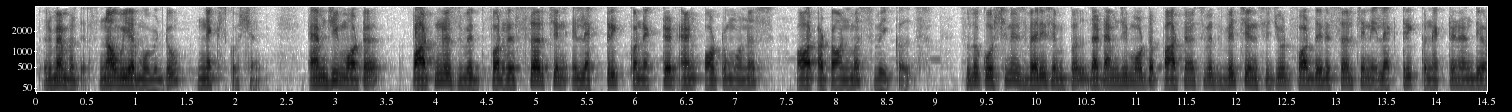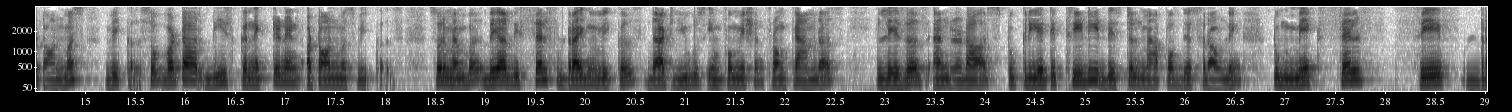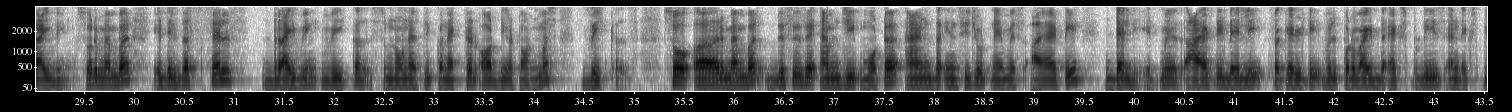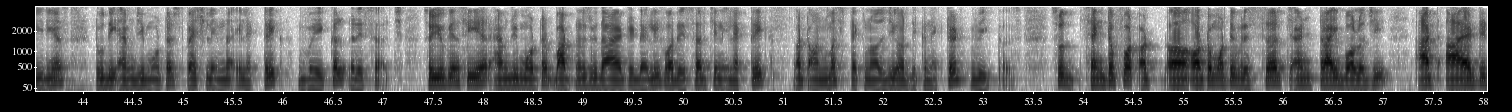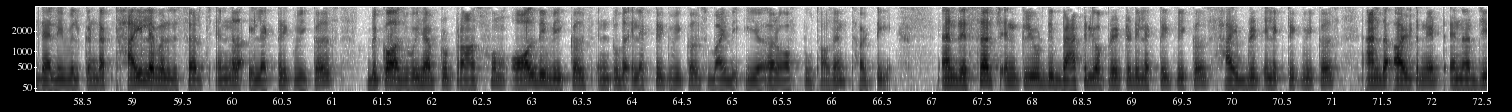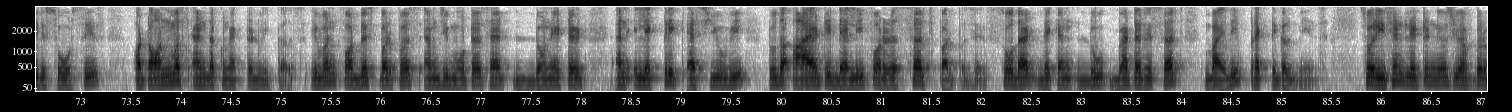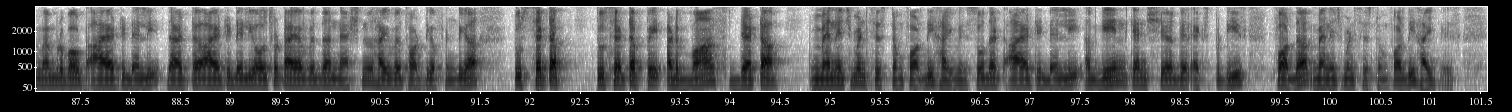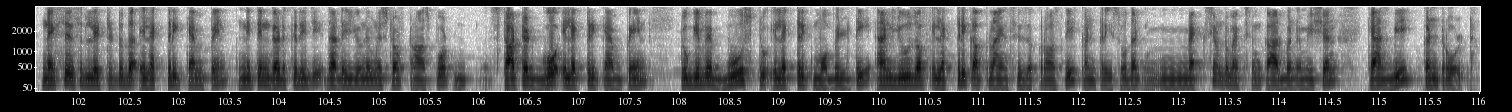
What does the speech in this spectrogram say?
Remember this. Now we are moving to next question. MG Motor partners with for research in electric connected and autonomous or autonomous vehicles. So the question is very simple that MG Motor partners with which institute for the research in electric, connected and the autonomous vehicles. So what are these connected and autonomous vehicles? So remember they are the self-driving vehicles that use information from cameras, lasers and radars to create a 3D digital map of their surrounding to make self safe driving. So remember, it is the self driving vehicles, so known as the connected or the autonomous vehicles. So uh, remember, this is a MG motor and the institute name is IIT Delhi. It means IIT Delhi faculty will provide the expertise and experience to the MG motor, especially in the electric vehicle research. So you can see here MG motor partners with IIT Delhi for research in electric autonomous technology or the connected vehicles. So Center for uh, Automotive Research and Tribology at IIT Delhi will conduct high level research in the electric vehicles because we have to transform all the vehicles into the electric vehicles by the year of 2030 and research include the battery operated electric vehicles hybrid electric vehicles and the alternate energy resources autonomous and the connected vehicles. Even for this purpose, MG Motors had donated an electric SUV to the IIT Delhi for research purposes so that they can do better research by the practical means. So recent related news you have to remember about IIT Delhi that uh, IIT Delhi also tie up with the National Highway Authority of India to set up to set up a advanced data management system for the highways so that IIT Delhi again can share their expertise for the management system for the highways. Next is related to the electric campaign. Nitin Gadkari ji, that is Union Minister of Transport, started Go Electric campaign to give a boost to electric mobility and use of electric appliances across the country so that maximum to maximum carbon emission can be controlled.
